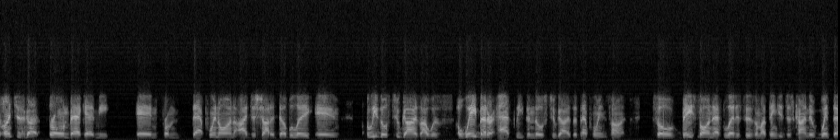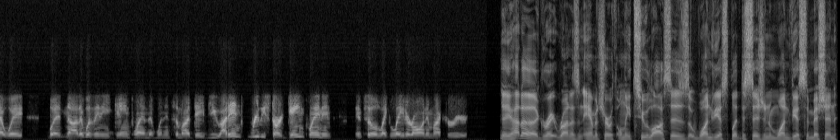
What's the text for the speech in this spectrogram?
punches got thrown back at me, and from that point on, I just shot a double leg, and I believe those two guys, I was a way better athlete than those two guys at that point in time. So based on athleticism, I think it just kind of went that way. But nah, there wasn't any game plan that went into my debut. I didn't really start game planning until like later on in my career. Yeah, you had a great run as an amateur with only two losses, one via split decision and one via submission.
